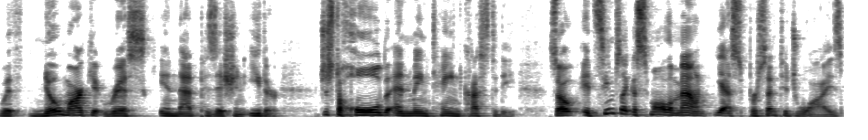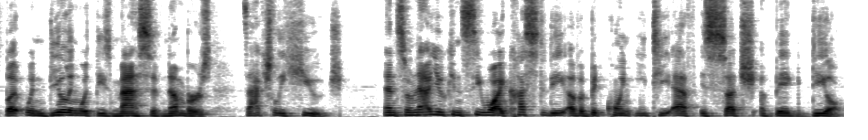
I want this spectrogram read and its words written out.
with no market risk in that position either, just to hold and maintain custody. So it seems like a small amount, yes, percentage wise, but when dealing with these massive numbers, it's actually huge. And so now you can see why custody of a Bitcoin ETF is such a big deal.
